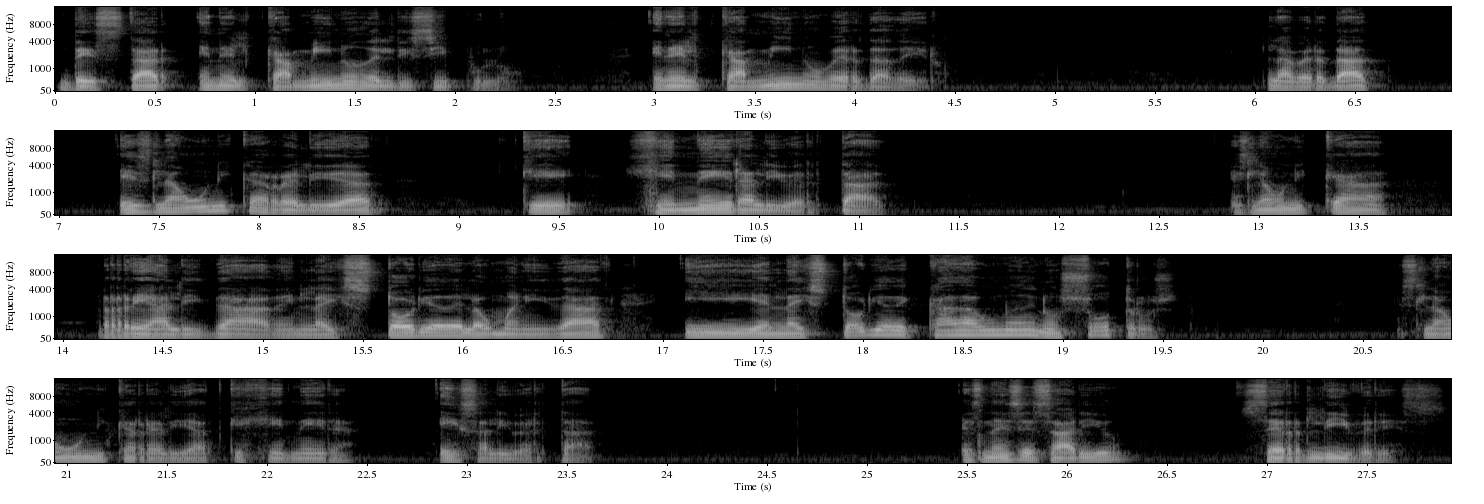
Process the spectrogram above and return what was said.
de estar en el camino del discípulo, en el camino verdadero. La verdad es la única realidad que genera libertad. Es la única realidad en la historia de la humanidad y en la historia de cada uno de nosotros. Es la única realidad que genera esa libertad. Es necesario ser libres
